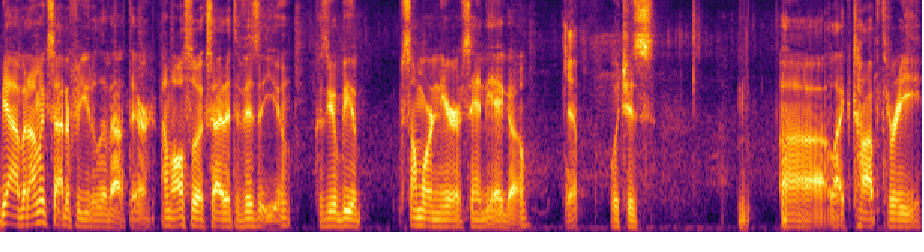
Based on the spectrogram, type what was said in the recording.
Yeah, but I'm excited for you to live out there. I'm also excited to visit you because you'll be somewhere near San Diego, Yep. which is uh, like top three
